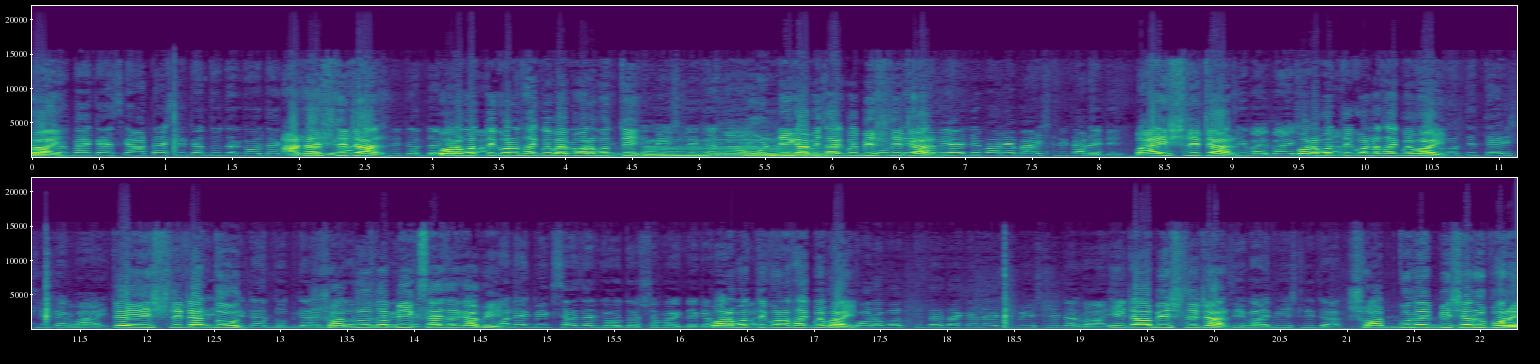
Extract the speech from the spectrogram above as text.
ভাই। দর্শক ভাই আজকে 28 লিটার দুধের গাও দেখা আঠাশ লিটার। 28 লিটার দেখা পরবর্তী কোন থাকবে ভাই পরবর্তী? 20 লিটার ভাই। মুন্ডি গাবি থাকবে বিশ লিটার। গাভী হইলে পারে 22 লিটার এডি। বাইশ লিটার। জি ভাই, 22 পরবর্তী। কোনটা থাকবে ভাই? পরবর্তী 23 লিটার ভাই। তেইশ লিটার দুধ। সবগুলো তো বিগ সাইজের। গাভী। পরবর্তী কোন থাকবে ভাই? পরবর্তীতে দেখেন এটি 20 লিটার ভাই। এটাও বিশ লিটার। জি ভাই 20 লিটার। সবগুলোই বিশের উপরে।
